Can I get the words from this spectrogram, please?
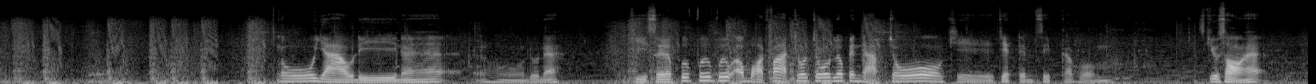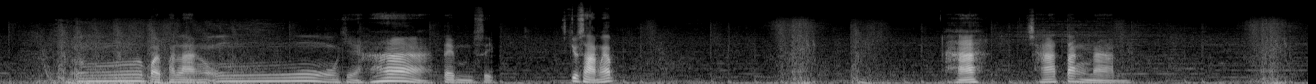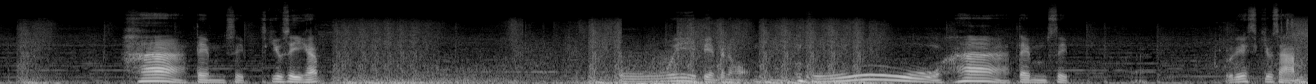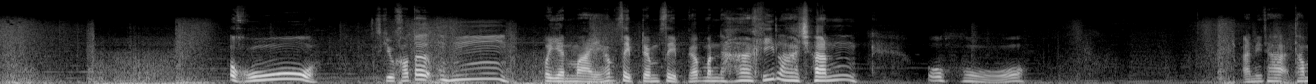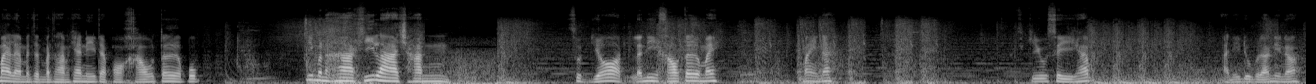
โอ้ยาวดีนะฮะ โอ้โห ดูนะ ขี่เซิร์ฟปุ๊บปุ๊บปุ๊บเอาบอร์ดฟาดโจโจแล้วเป็นดาบโจ โอเคเจ็ดเต็มสิบครับผม สกิลสองฮะปล่อยพลังอือโอเคห้าเต็มสิบสกิลสามครับฮะชาร์จตั้งนาน 5 เต็ม 10สกิล4ครับโอ้ย เปลี่ยนเป็นของโอ้โหห้าเต็ม10ดูดิสกิล3โอ้โห สกิลเคาน์เตอร์อื้อหือเปลี่ยนใหม่ครับ10เต็ม10ครับ มันฮาคิราชัน โอ้โห อันนี้ถ้าถ้าไม่อะไรมันจะมาทำแค่นี้แต่พอเคาน์เตอร์ปุ๊บ นี่มันฮาคิราชัน สุดยอดและนี่เคาน์เตอร์ไหมไม่นะสกิล4ครับ อันนี้ดูไปแล้วนี่เนาะ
